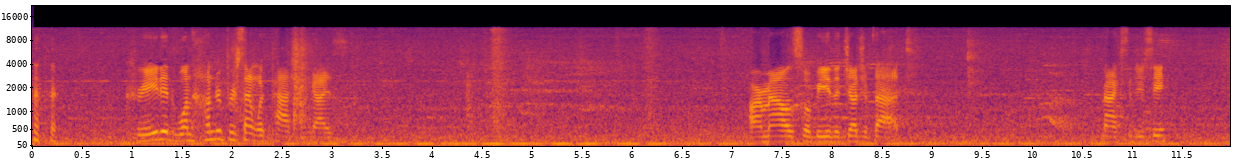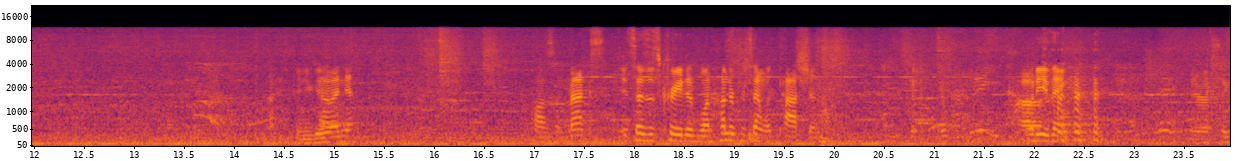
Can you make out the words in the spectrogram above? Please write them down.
dude. Created 100% with passion, guys. Our mouths will be the judge of that. Max, did you see? Can you get it? Haven't you? Awesome. Max, it says it's created 100% with passion. What do you think? Interesting.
